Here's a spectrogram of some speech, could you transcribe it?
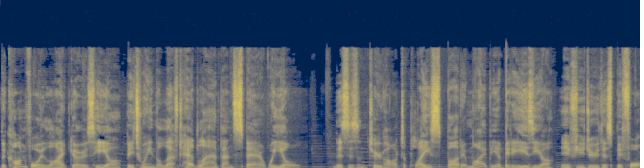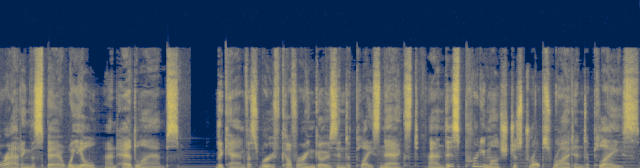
the convoy light goes here between the left headlamp and spare wheel. This isn't too hard to place, but it might be a bit easier if you do this before adding the spare wheel and headlamps. The canvas roof covering goes into place next, and this pretty much just drops right into place.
